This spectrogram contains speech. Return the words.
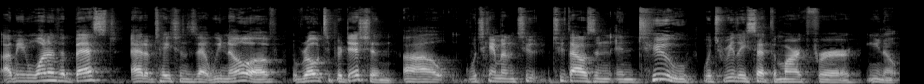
I mean, one of the best adaptations that we know of, Road to Perdition, uh, which came out in two, 2002, which really set the mark for, you know,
